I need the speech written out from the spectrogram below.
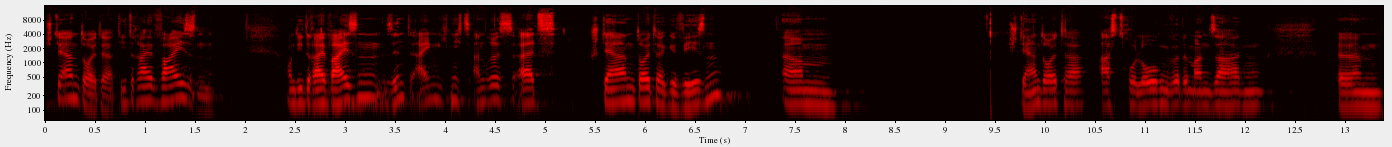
Sterndeuter, die drei Weisen. Und die drei Weisen sind eigentlich nichts anderes als Sterndeuter gewesen. Ähm, Sterndeuter, Astrologen würde man sagen, ähm,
